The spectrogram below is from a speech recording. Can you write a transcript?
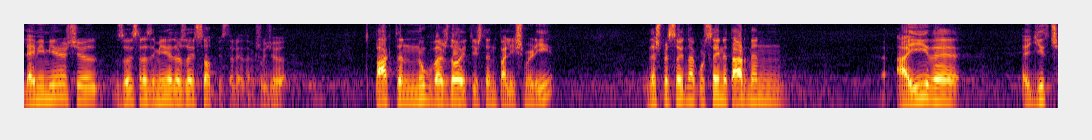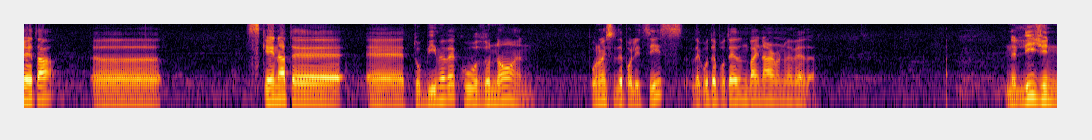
Lajmi i mirë është që zoti Strazimiri e dorëzoi sot pistoletën, kështu që të paktën nuk vazhdoi të ishte në paligjshmëri dhe shpresoj të na kursejë në të ardhmen ai dhe e gjithë çeta ë skenat e tubimeve ku dhunohen punonjësit e policisë dhe ku deputetët mbajnë armën me vete. Në ligjin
